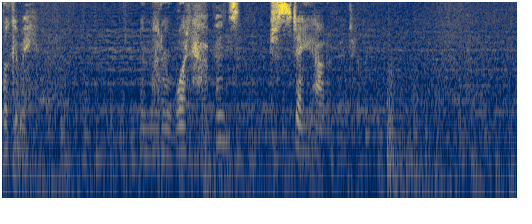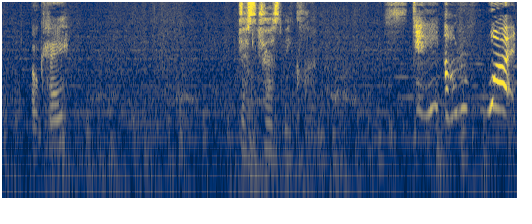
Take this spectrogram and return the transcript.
look at me. No matter what happens, just stay out of it. Okay? Just trust me, Clem. Stay out of what?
